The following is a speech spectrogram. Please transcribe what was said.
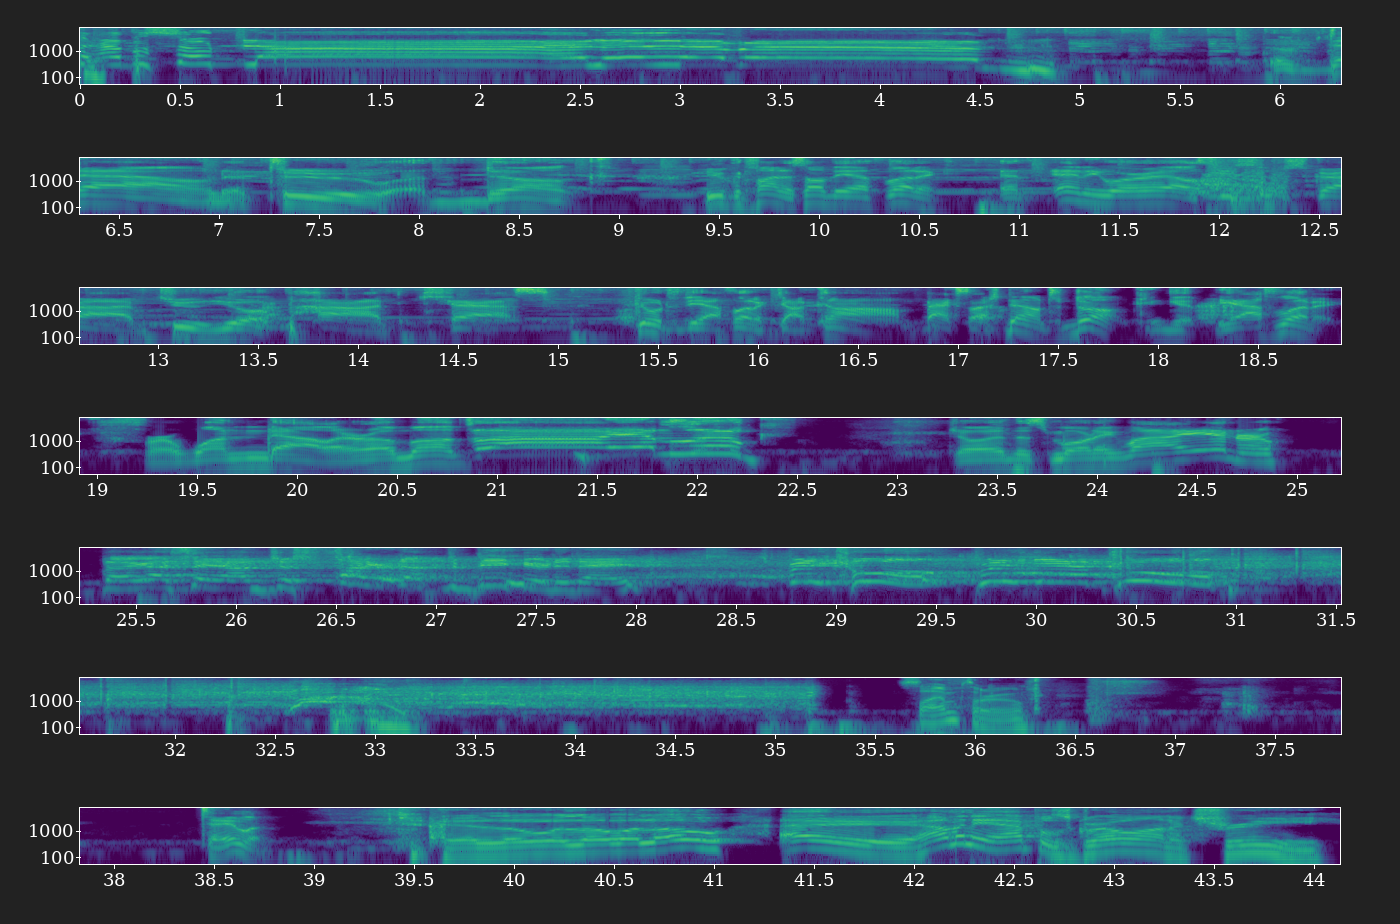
to episode 911 of Down to Dunk. You can find us on The Athletic and anywhere else you subscribe to your podcast. Go to theathletic.com backslash down to dunk and get The Athletic for $1 a month. I am Luke. Joined this morning by Andrew. But I gotta say, I'm just fired up to be here today. It's pretty cool, pretty damn cool. Slam through. Taylor. Hello, hello, hello. Hey, how many apples grow on a tree?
